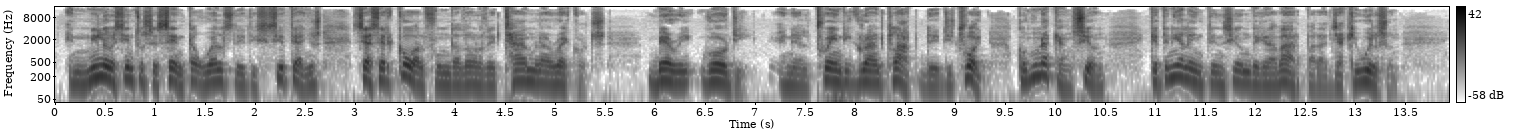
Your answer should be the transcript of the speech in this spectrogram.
En 1960, Wells, de 17 años, se acercó al fundador de Tamla Records, Barry Gordy, en el 20 Grand Club de Detroit, con una canción que tenía la intención de grabar para Jackie Wilson,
